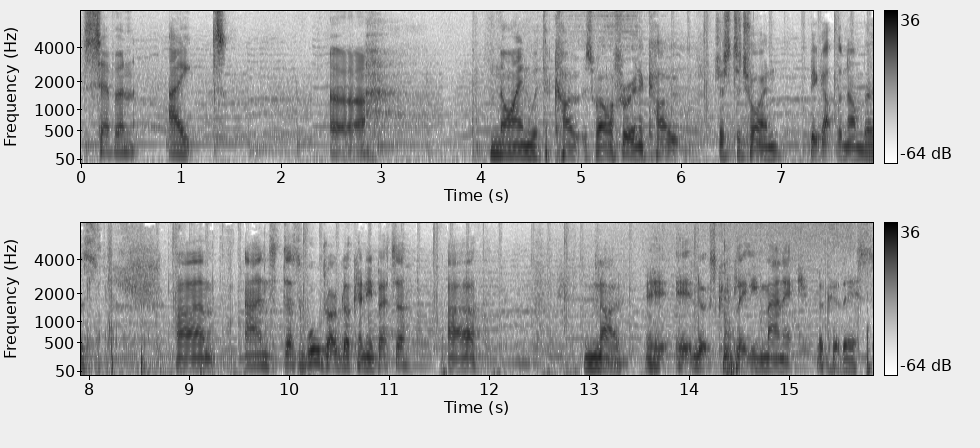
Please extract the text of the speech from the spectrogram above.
seven, eight. Uh, nine with the coat as well. I threw in a coat just to try and big up the numbers. Um, and does the wardrobe look any better? Uh, no, it, it looks completely manic. Look at this,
